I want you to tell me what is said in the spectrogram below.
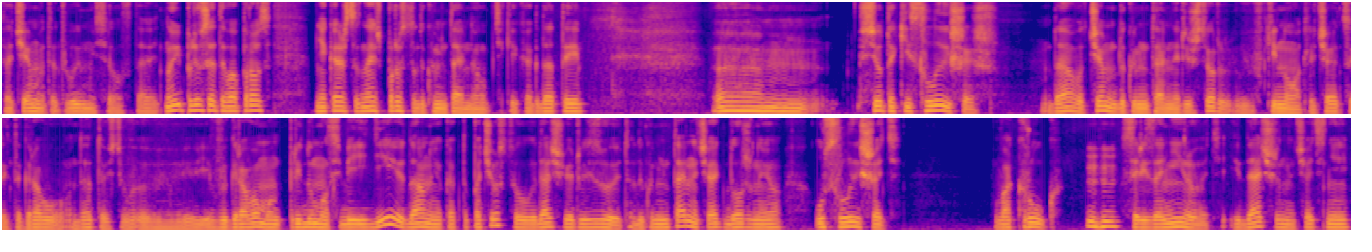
зачем этот вымысел ставить? Ну и плюс это вопрос, мне кажется, знаешь, просто документальной оптики, когда ты эм, все-таки слышишь да, вот чем документальный режиссер в кино отличается от игрового, да, то есть в, в игровом он придумал себе идею, да, он ее как-то почувствовал и дальше ее реализует, а документальный человек должен ее услышать вокруг, угу. срезонировать и дальше начать с ней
